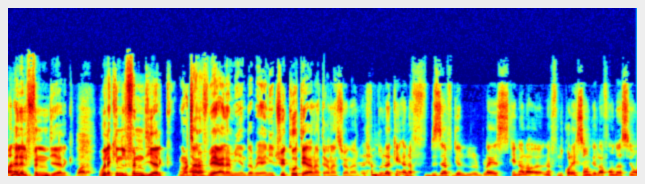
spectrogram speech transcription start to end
على الفن ديالك. ولكن الفن ديالك معترف به عالميا دابا؟ يعني tu es coté en international الحمد لله كاين أنا في بزاف ديال البلايص كاين أنا في ال collection ديال la fondation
